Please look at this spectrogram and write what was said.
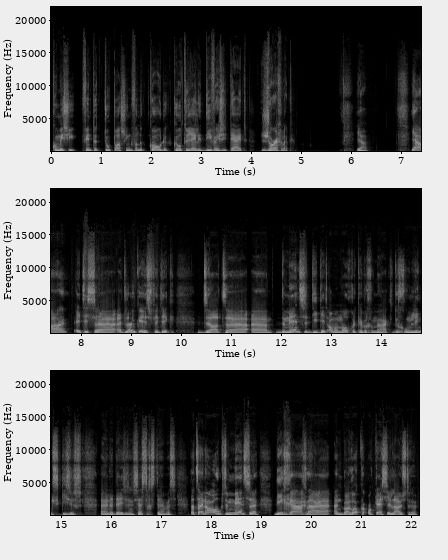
commissie vindt de toepassing van de code culturele diversiteit zorgelijk. Ja, Ja, het, is, uh, het leuke is, vind ik, dat uh, uh, de mensen die dit allemaal mogelijk hebben gemaakt, de GroenLinks-kiezers en de D66-stemmers, dat zijn nou ook de mensen die graag naar een barokke orkestje luisteren.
